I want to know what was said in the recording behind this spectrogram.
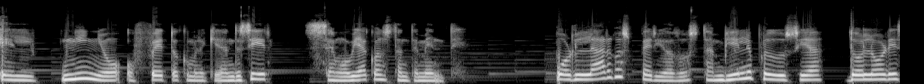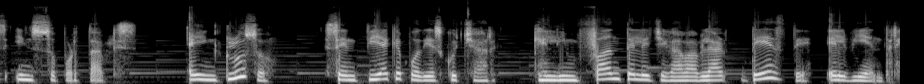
El niño o feto, como le quieran decir, se movía constantemente. Por largos periodos también le producía dolores insoportables e incluso sentía que podía escuchar que el infante le llegaba a hablar desde el vientre.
